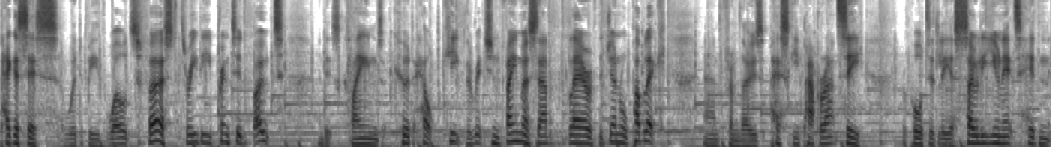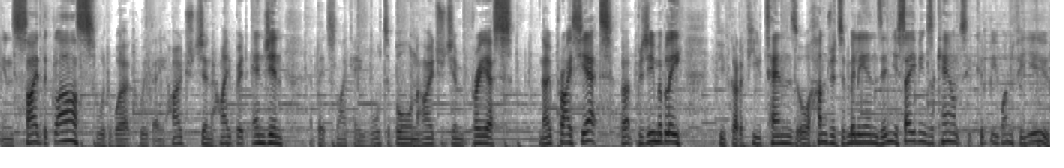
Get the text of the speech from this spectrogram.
Pegasus, would be the world's first 3D printed boat and it's claimed could help keep the rich and famous out of the glare of the general public and from those pesky paparazzi. Reportedly, a solar unit hidden inside the glass would work with a hydrogen hybrid engine, a bit like a waterborne hydrogen Prius. No price yet, but presumably, if you've got a few tens or hundreds of millions in your savings account, it could be one for you.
